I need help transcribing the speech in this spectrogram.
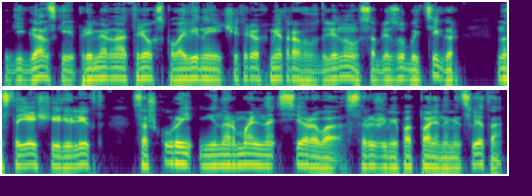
Гигантский, примерно трех с половиной-четырех метров в длину, саблезубый тигр, настоящий реликт со шкурой ненормально серого с рыжими подпалинами цвета,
